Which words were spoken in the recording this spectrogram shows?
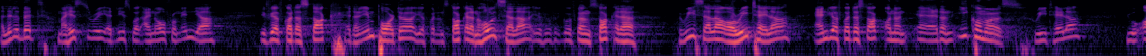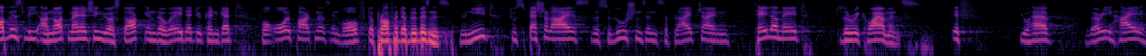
a little bit, my history, at least what I know from India, if you have got a stock at an importer, you've got a stock at a wholesaler, you've got a stock at a reseller or retailer, and you have got a stock on an, at an e-commerce retailer, you obviously are not managing your stock in the way that you can get for all partners involved a profitable business. You need to specialize the solutions in supply chain tailor-made to the requirements. If you have very high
